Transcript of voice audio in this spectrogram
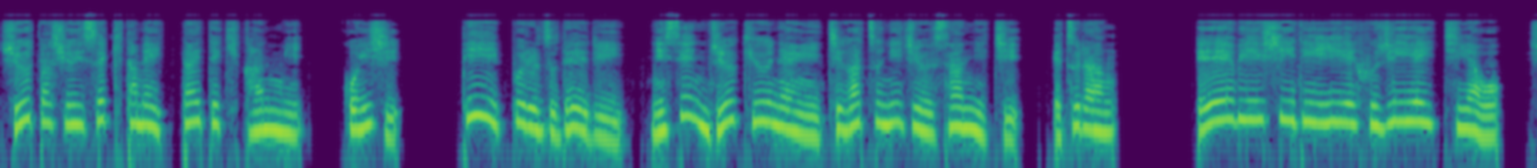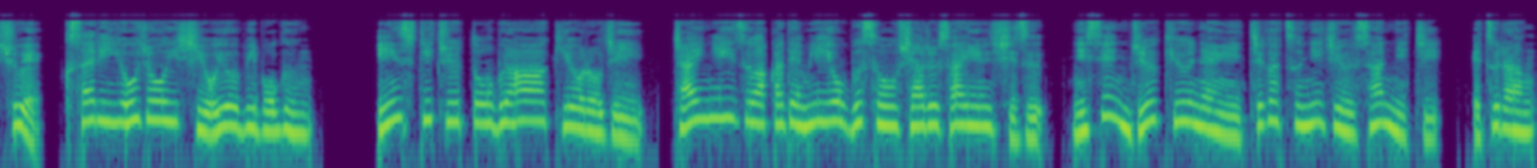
シュータ種遺跡ため一体的甘味、小石。ピープルズデイリー、2019年1月23日、閲覧。ABCDEFGH やを、主へ、鎖養生石及び母群。インスティチュート・オブ・アーキオロジー、チャイニーズ・アカデミー・オブ・ソーシャル・サイエンシズ、2019年1月23日、閲覧。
